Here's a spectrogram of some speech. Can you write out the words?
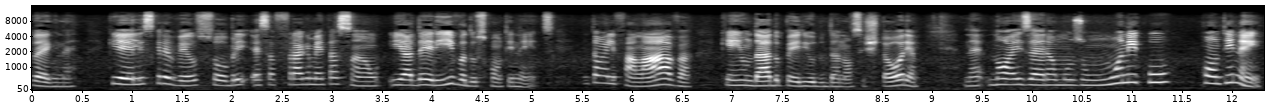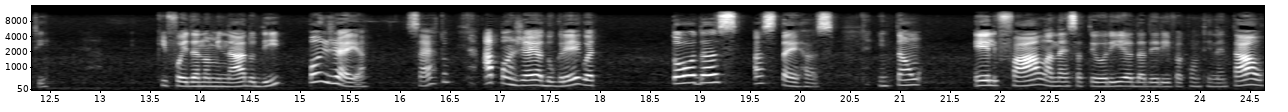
Wegener que ele escreveu sobre essa fragmentação e a deriva dos continentes. Então ele falava que em um dado período da nossa história, né, nós éramos um único continente, que foi denominado de Pangeia, certo? A Pangeia do grego é todas as terras. Então ele fala nessa teoria da deriva continental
